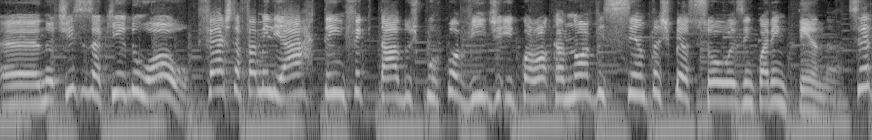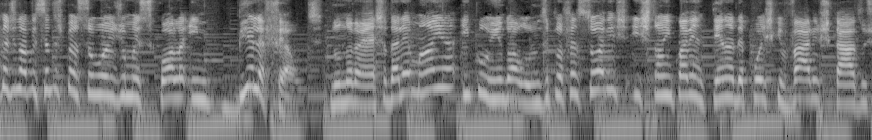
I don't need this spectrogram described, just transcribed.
É, notícias aqui do UOL. Festa familiar tem infectados por Covid e coloca 900 pessoas em quarentena. Cerca de 900 pessoas de uma escola em Bielefeld, no noroeste da Alemanha, incluindo alunos e professores, estão em quarentena depois que vários casos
